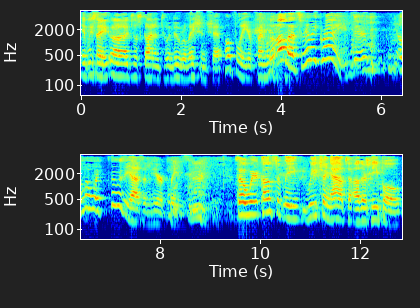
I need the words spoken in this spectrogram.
if we say, oh, I just got into a new relationship, hopefully your friend will go, oh, that's really great. a little enthusiasm here, please. So we're constantly reaching out to other people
